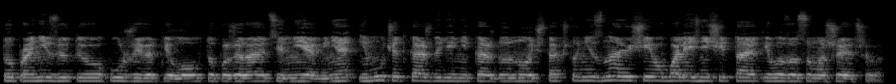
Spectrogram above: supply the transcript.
то пронизывают его хуже вертелов, то пожирают сильнее огня и мучат каждый день и каждую ночь, так что не знающие его болезни считают его за сумасшедшего.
